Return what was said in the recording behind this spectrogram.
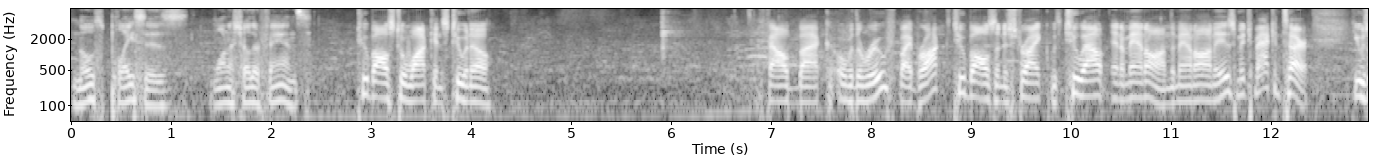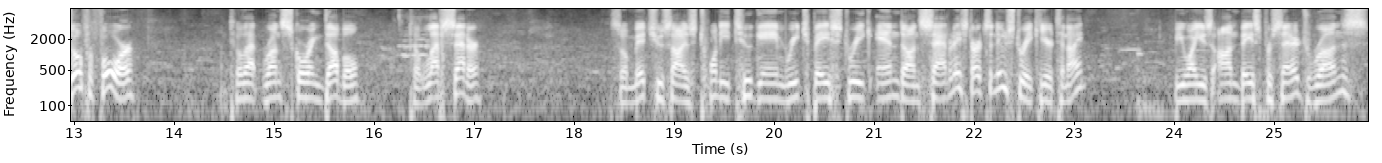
most places want to show their fans. Two balls to Watkins, 2 0. Fouled back over the roof by Brock. Two balls and a strike with two out and a man on. The man on is Mitch McIntyre. He was 0 for 4 until that run scoring double to left center. So Mitch, who saw his 22 game reach base streak end on Saturday, starts a new streak here tonight. BYU's on base percentage, runs,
